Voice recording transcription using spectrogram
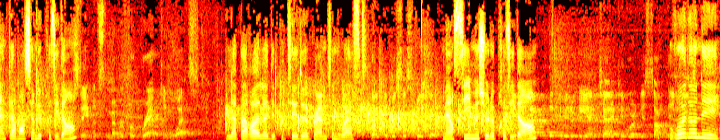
Intervention du président. La parole au député de Brampton-West. Merci, Monsieur le Président. Redonner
